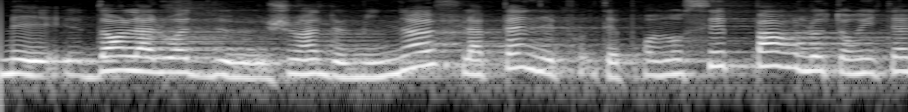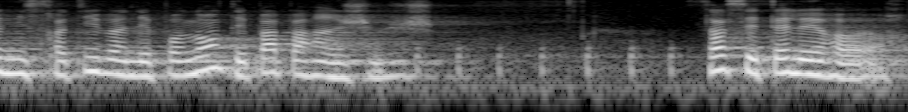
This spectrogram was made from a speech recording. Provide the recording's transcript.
Mais dans la loi de juin 2009, la peine était prononcée par l'autorité administrative indépendante et pas par un juge. Ça, c'était l'erreur.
